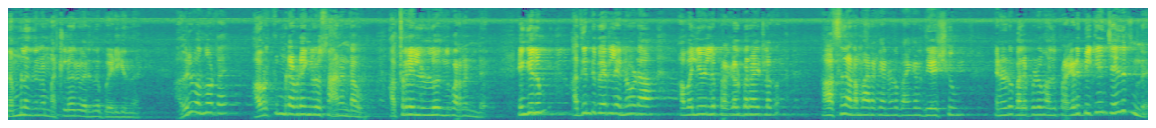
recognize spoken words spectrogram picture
നമ്മൾ എന്തിനാണ് മറ്റുള്ളവർ വരുന്നത് പേടിക്കുന്നത്? അവർ വന്നോട്ടെ. അവർക്കും ഇവിടെ എവിടെയെങ്കിലും ഒരു സ്ഥാനം ഉണ്ടാവും. അത്രയല്ലേ ഉള്ളൂ എന്ന് പറഞ്ഞിട്ടുണ്ട്. എങ്കിലും അതിന്റെ പേരിൽ എന്നോട് ആ വലിയ വലിയ പ്രഗത്ഭരായിട്ടുള്ള ഹാസ്യ നടന്മാരൊക്കെ എന്നോട് ഭയങ്കര ദേഷ്യവും എന്നോട് പലപ്പോഴും അത് പ്രകടിപ്പിക്കുകയും ചെയ്തിട്ടുണ്ട്.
